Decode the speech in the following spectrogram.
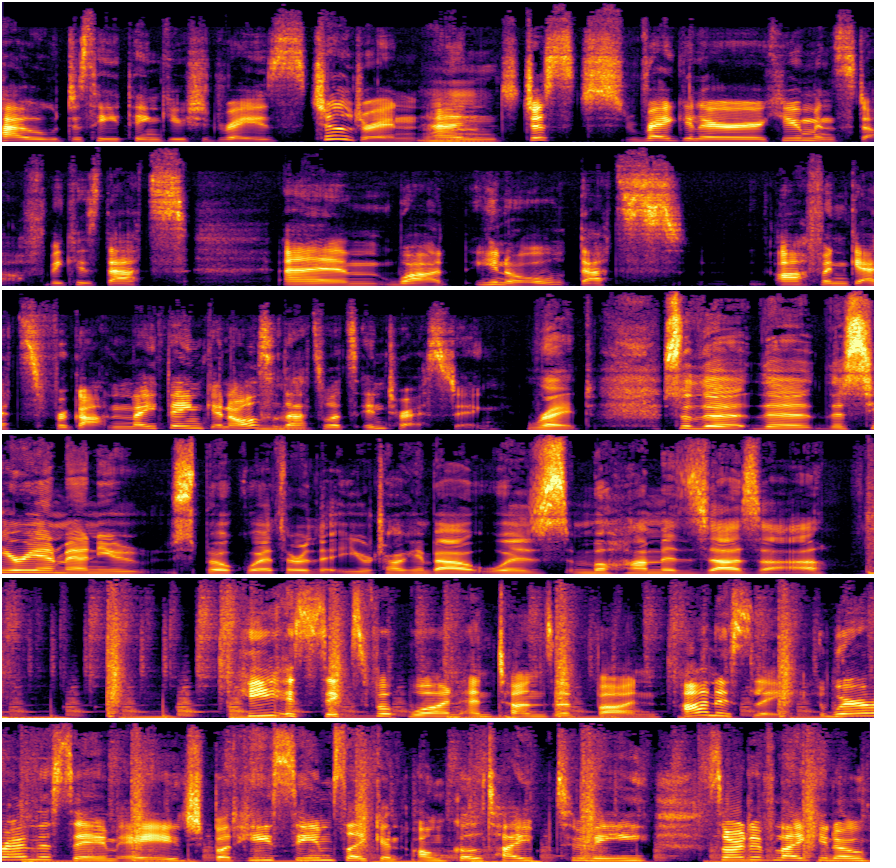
how does he think you should raise children Mhm. and just regular human stuff because that's um what, you know, that's often gets forgotten, I think, and also Mhm. that's what's interesting. Right. So the the the Syrian man you spoke with or that you were talking about was Mohammed Zaza. He is six foot one and tons of fun. Honestly, we're around the same age, but he seems like an uncle type to me. Sort of like, you know,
